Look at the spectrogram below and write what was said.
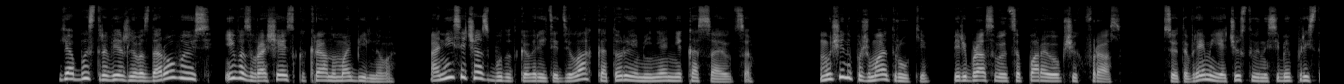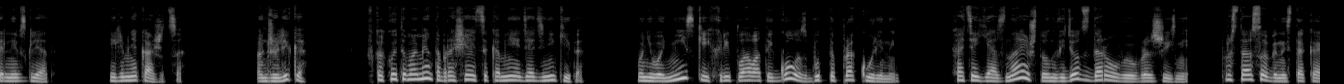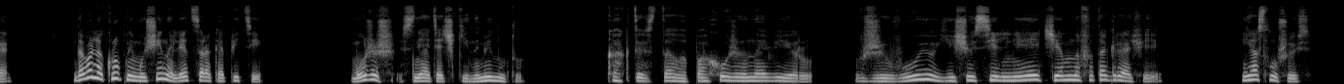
Я быстро вежливо здороваюсь и возвращаюсь к экрану мобильного. Они сейчас будут говорить о делах, которые меня не касаются. Мужчины пожимают руки, перебрасываются парой общих фраз. Все это время я чувствую на себе пристальный взгляд. Или мне кажется. «Анжелика?» В какой-то момент обращается ко мне дядя Никита. У него низкий, хрипловатый голос, будто прокуренный. Хотя я знаю, что он ведет здоровый образ жизни. Просто особенность такая. Довольно крупный мужчина лет 45. Можешь снять очки на минуту? Как ты стала похожа на Веру. Вживую еще сильнее, чем на фотографии. Я слушаюсь.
